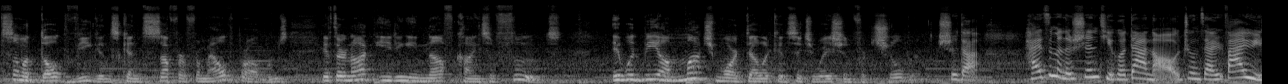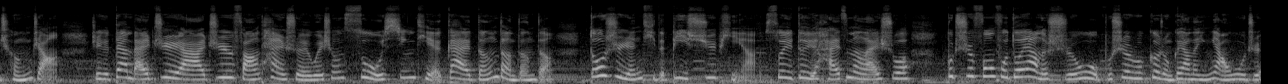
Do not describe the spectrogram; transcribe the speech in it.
some adult vegans can suffer from health problems if they're not eating enough kinds of foods. It would be a much more delicate situation for children. 是的。 孩子们的身体和大脑正在发育成长，这个蛋白质啊、脂肪、碳水、维生素、锌、铁、钙等等等等，都是人体的必需品啊。所以对于孩子们来说，不吃丰富多样的食物，不摄入各种各样的营养物质，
